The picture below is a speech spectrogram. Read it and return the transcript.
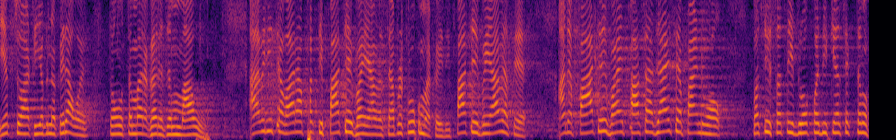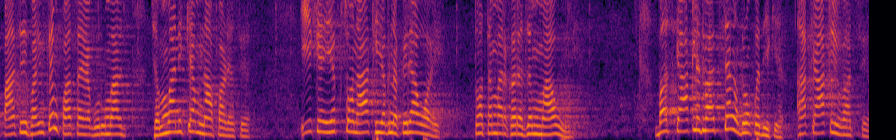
એકસો આઠ યજ્ઞ કર્યા હોય તો હું તમારા ઘરે જમવા આવું. આવી રીતે વારાફરતી પાંચેય ભાઈ આવે છે, આપણે ટૂંકમાં કહી દઈએ. પાંચેય ભાઈ આવે છે અને પાંચેય ભાઈ પાછા જાય છે પાંડવો. પછી સતી દ્રૌપદી કહે છે કે તમે પાંચેય ભાઈઓ કેમ પાછા આવ્યા? ગુરુ મહારાજ, જમવાની કેમ ના પાડે છે? એ કે એકસો ને આઠ યજ્ઞ કર્યા હોય તો તમારા ઘરે જમવા આવું. બસ કે આટલી જ વાત છે ને દ્રૌપદી કે આ કે આટલી વાત છે.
